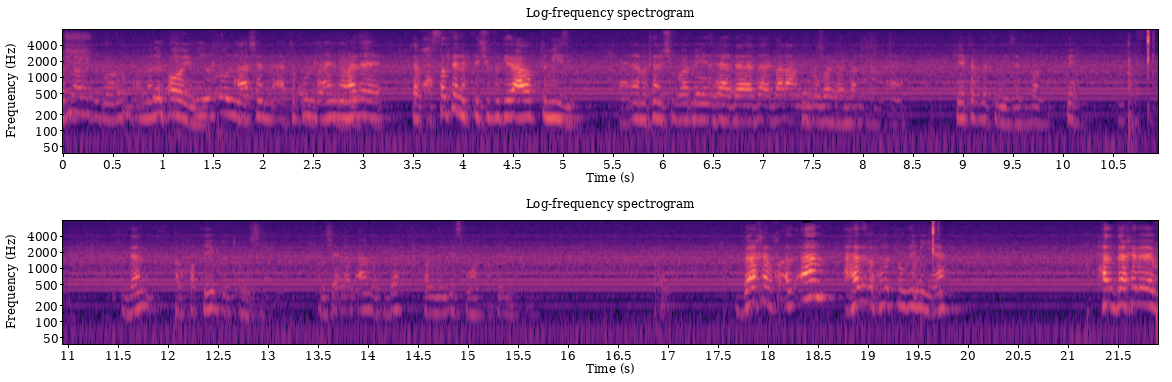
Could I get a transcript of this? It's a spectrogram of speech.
مش من OU عشان تكون يعني إنه هذا طب حصلت إنك تشوف كذا عرفت تمييزي يعني أنا مثلا أشوف هذا هذا عباره عن group هذا. عبارة عن- آه. كيف تقدر تميزه تفضل okay. اذا الخطيب dot انشاء انشأنا الآن وحده تنظيم اسمها الخطيب طيب. داخل الآن هذه الوحدة التنظيمية هل داخل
